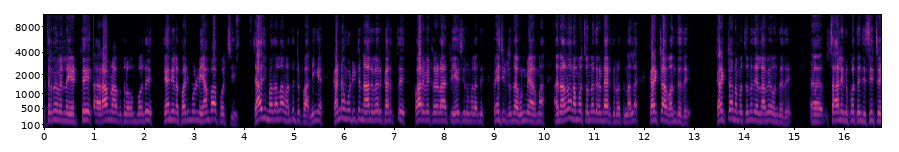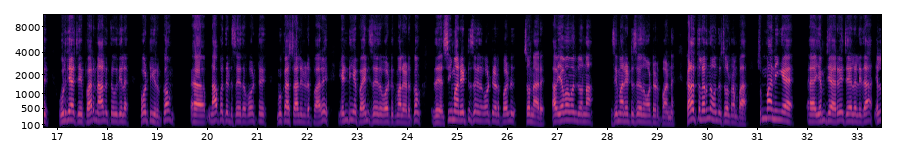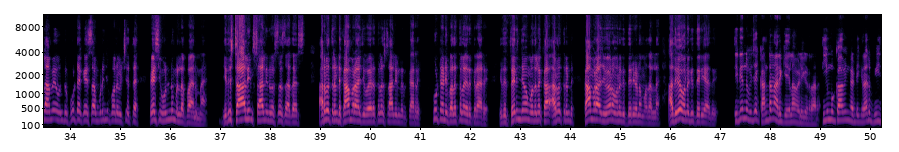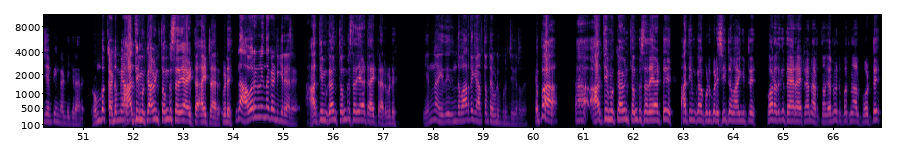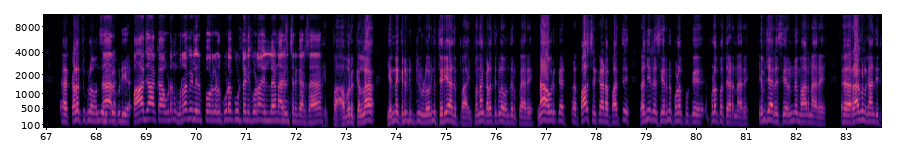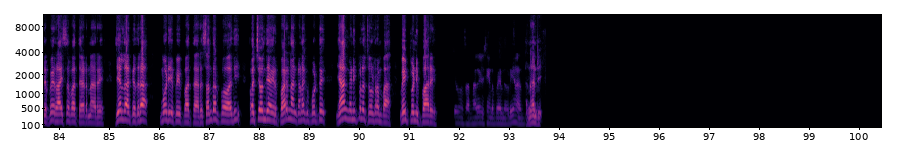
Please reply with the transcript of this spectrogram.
திருநெல்வேலியில் எட்டு ராமநாதபுரத்தில் ஒம்பது தேனியில் பதிமூணு ஏம்பா போச்சு. ஜாதி மதம்லாம் வந்துட்டுப்பா. நீங்கள் கண்ணை மூடிட்டு நாலு பேர் கருத்து பார்வையற்றலாட்டு ஏசி ரூமில் இருந்து இருந்தால் இருந்தா உண்மையாகுமா? அதனாலதான் நம்ம சொன்னது ரெண்டாயிரத்தி இருபத்தி நாலில் கரெக்டாக வந்தது. கரெக்டாக நம்ம சொன்னது எல்லாமே வந்தது. ஸ்டாலின் முப்பத்தஞ்சு சீட்டு உறுதியாக ஜெயிப்பார். நாலு தொகுதியில் போட்டி இருக்கும். நாற்பத்தெட்டு சதவீத ஓட்டு மு. க. ஸ்டாலின் எடுப்பார். என்டிஏ பதினஞ்சு சதவீத ஓட்டுக்கு மேலே எடுக்கும். இது சீமான் எட்டு சதவீத ஓட்டு எடுப்பான்னு சொன்னார். அவ எவன் சொன்னான் சீமான் எட்டு சதவீதம் ஓட்டு எடுப்பான்னு. களத்துலேருந்து வந்து சொல்கிறேன்ப்பா சும்மா நீங்கள் எம்ஜிஆர் ஜெயலலிதா எல்லாமே வந்து பூட்ட கேஸாக முடிஞ்சு போன விஷயத்த பேசி ஒன்றும் இல்லைப்பா நம்ம. இது ஸ்டாலின் ஸ்டாலின் வர்சஸ் அதர்ஸ் அறுபத்தி ரெண்டு காமராஜ் உயரத்தில் ஸ்டாலின் இருக்காரு. கூட்டணி பலத்தில் இருக்கிறாரு. இது தெரிஞ்சவன் முதல்ல அறுபத்தி ரெண்டு காமராஜ் உயரம் உனக்கு தெரியணும் முதல்ல. அதுவே உனக்கு தெரியாது. திடீர்னு விஜய் கண்டன அறிக்கையெல்லாம் வெளியிடுறாரு. திமுகவையும் கண்டிக்கிறாரு பிஜேபியும் கண்டிக்கிறாரு. ரொம்ப கடுமையா அதிமுகவின் தொங்கு சதையா ஆயிட்ட ஆயிட்டாரு. விடு. இல்ல அவர்களையும் தான் கண்டிக்கிறாரு. அதிமுகவின் தொங்கு சதையாட்டு ஆயிட்டாரு. விடு. என்ன இது? இந்த வார்த்தைக்கு அர்த்தத்தை எப்படி புரிஞ்சுக்கிறது? எப்பா அதிமுகவின் தொங்கு சதையாட்டு அதிமுக கொடுக்கக்கூடிய சீட்டை வாங்கிட்டு போறதுக்கு தயாராயிட்டான்னு அர்த்தம். இருநூற்றி பத்து நாள் போட்டு களத்துக்குள்ள வந்து. இருக்கக்கூடிய பாஜகவுடன் உறவில் இருப்பவர்கள் கூட கூட்டணி கூட இல்லைன்னு அறிவிச்சிருக்காரு சார். இப்ப அவருக்கெல்லாம் என்ன கிரெடிபிலிட்டி உள்ளவர்னு தெரியாதுப்பா. இப்பதான் களத்துக்குள்ள வந்திருக்காரு. நான் அவருக்கு பாஸ்ட் ரெக்கார்டை பார்த்து ரஞ்சித் ரசிகர்னு பொழப்புக்கு பொழப்ப தேடினாரு. எம்ஜிஆர் ரசிகர்னு மாறினாரு. ராகுல் காந்திட்ட போய் ராஜ்சபா தேடினாரு. ஜெயலலிதாக்கு எதிராக மோடியை போய் பார்த்தாரு. சந்தர்ப்பவாதி பச்சோந்தியா இருப்பாரு. நான் கணக்கு போட்டு என் கணிப்புல சொல்றேன்பா. வெயிட் பண்ணி பாரு. சார். நிறைய விஷயங்களை பயிர்ந்து நன்றி.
